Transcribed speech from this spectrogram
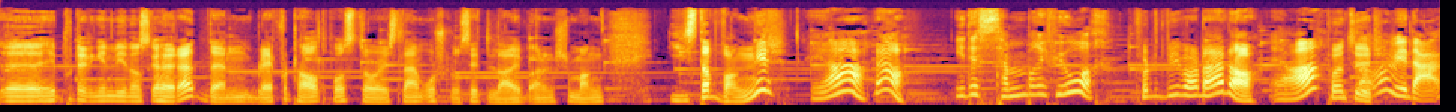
uh, fortellingen vi nå skal høre, den ble fortalt på Storyslam Oslo sitt live-arrangement i Stavanger. Ja, Ja, i desember i fjor. for vi var der, da. Ja, På en tur. da var vi der.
